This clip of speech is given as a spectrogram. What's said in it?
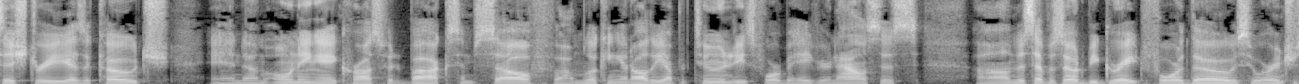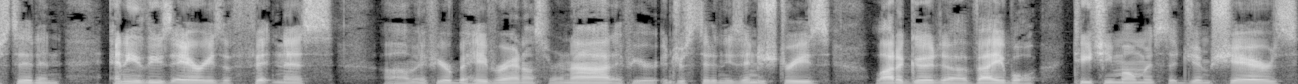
history as a coach and um, owning a CrossFit box himself, um, looking at all the opportunities for behavior analysis. Um, this episode would be great for those who are interested in any of these areas of fitness. Um, if you're a behavior analyst or not, if you're interested in these industries, a lot of good, uh, valuable teaching moments that Jim shares.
